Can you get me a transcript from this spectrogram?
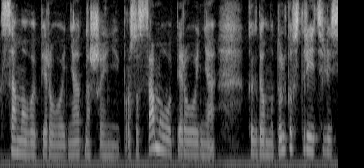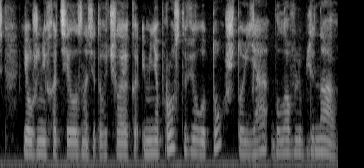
с самого первого дня отношений. Просто с самого первого дня, когда мы только встретились, я уже не хотела знать этого человека. И меня просто вело то, что я была влюблена,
